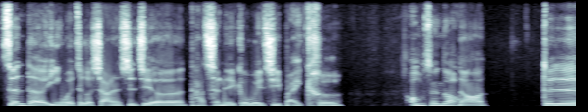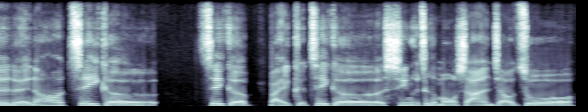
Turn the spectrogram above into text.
真的因为这个杀人事件而他成立一个维基百科哦，真的、哦。然后，对对对对，然后这个这个百科这个新这个谋杀案叫做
